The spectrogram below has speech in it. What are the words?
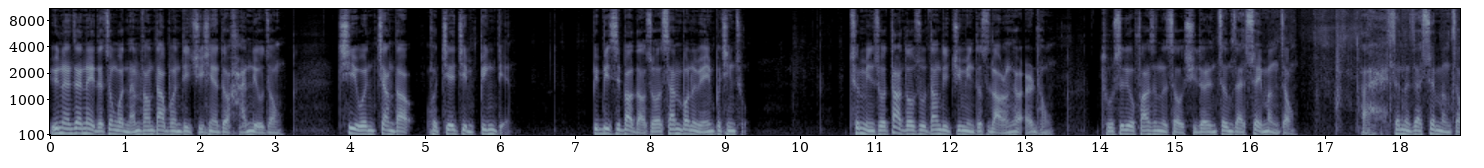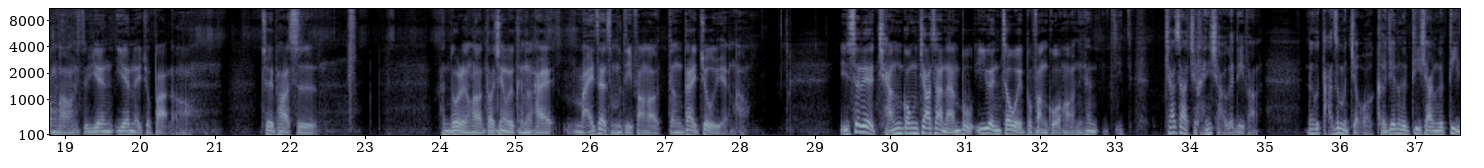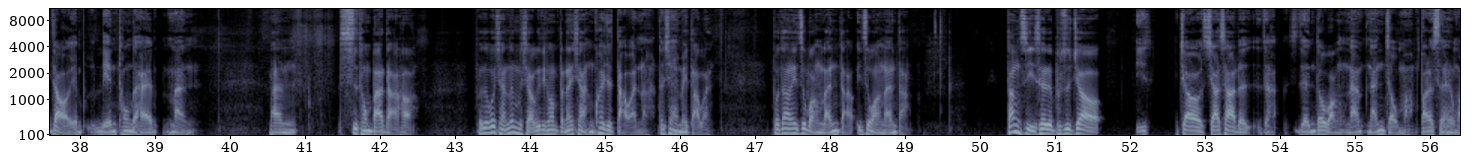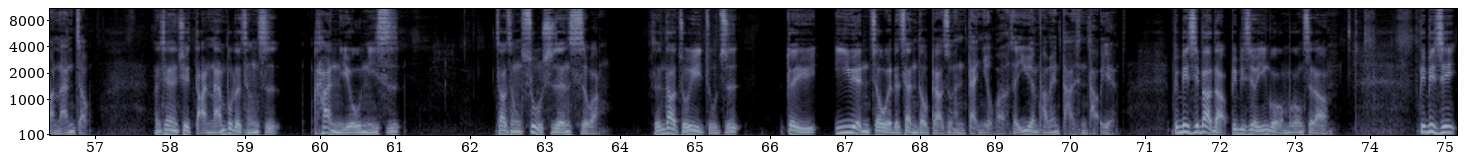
云南在内的中国南方大部分地区现在都寒流中，气温降到或接近冰点。BBC 报道说，山崩的原因不清楚。村民说，大多数当地居民都是老人和儿童。土石流发生的时候，许多人正在睡梦中。哎，真的在睡梦中哈，淹淹了也就罢了哈。最怕是很多人哈，到现在可能还埋在什么地方啊，等待救援哈。以色列强攻加萨南部医院周围不放过哈，你看加萨其实很小一个地方。能够打这么久哦，可见那个地下那个地道也连通的还蛮蛮四通八达哈。否则我想那么小个地方，本来想很快就打完了，到现在还没打完。不当然一直往南打，一直往南打。当时以色列不是叫一叫加萨的人都往南南走嘛，巴勒斯坦人往南走。那现在去打南部的城市汉尤尼斯，造成数十人死亡。人道主义组织对于医院周围的战斗表示很担忧啊，在医院旁边打很讨厌。BBC 报道，BBC 有英国广播公司了啊。BBC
